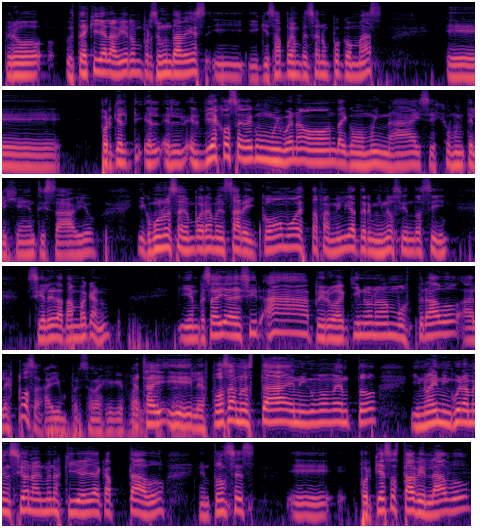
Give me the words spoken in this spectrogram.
Pero ustedes que ya la vieron por segunda vez y, y quizás pueden pensar un poco más, eh, porque el, el- el- viejo se ve como muy buena onda y como muy nice, y es como inteligente y sabio. Y como uno se pone a pensar, ¿y cómo esta familia terminó siendo así? Si él era tan bacán. y empezáis a decir, ah, pero aquí no nos han mostrado a la esposa. Hay un personaje que falta. ¿Cachai? Y la esposa no está en ningún momento y no hay ninguna mención, al menos que yo haya captado. Entonces, eh, ¿por qué eso está velado?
